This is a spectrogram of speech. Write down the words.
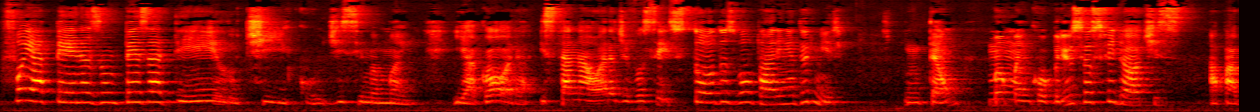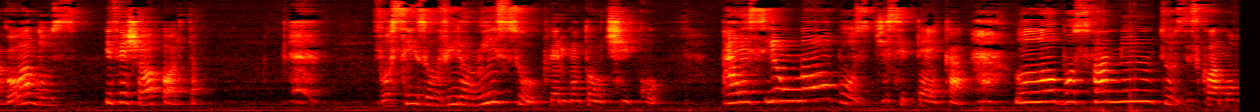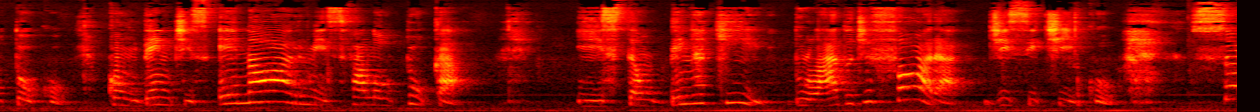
Foi apenas um pesadelo, Tico, disse mamãe. E agora está na hora de vocês todos voltarem a dormir. Então, mamãe cobriu seus filhotes, apagou a luz e fechou a porta. Vocês ouviram isso? perguntou Tico. Pareciam lobos, disse Teca. Lobos famintos, exclamou Toco. Com dentes enormes, falou Tuca. E estão bem aqui, do lado de fora, disse Tico. Socorro!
